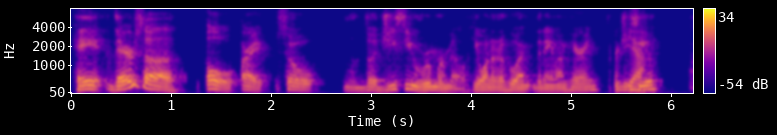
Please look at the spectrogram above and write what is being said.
Hey, there's a oh, all right. So the GCU rumor mill. You want to know who I'm the name I'm hearing for Yeah. GCU? Uh,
